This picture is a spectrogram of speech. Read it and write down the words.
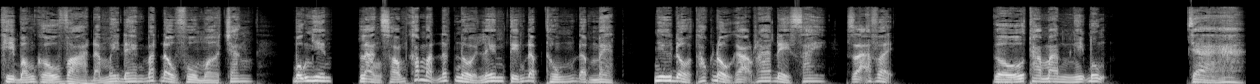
Khi bóng gấu và đám mây đen bắt đầu phủ mờ trăng, bỗng nhiên làng xóm khắp mặt đất nổi lên tiếng đập thúng đập mẹt, như đổ thóc đổ gạo ra để say, dã vậy. Gấu tham ăn nghĩ bụng. Chà,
